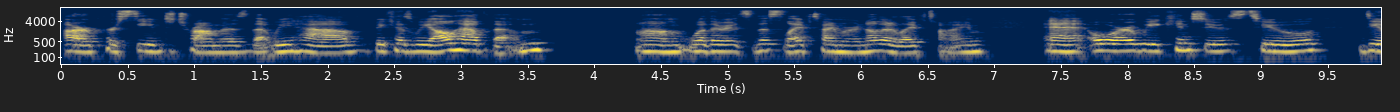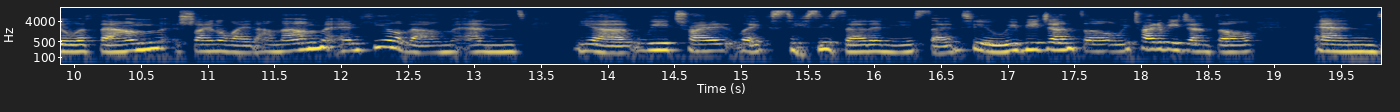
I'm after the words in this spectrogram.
our perceived traumas that we have because we all have them, um, whether it's this lifetime or another lifetime. And, or we can choose to deal with them, shine a light on them, and heal them. And yeah, we try, like Stacey said, and you said too, we be gentle. We try to be gentle and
